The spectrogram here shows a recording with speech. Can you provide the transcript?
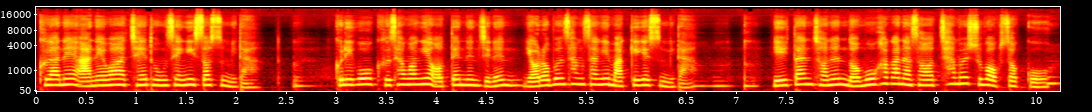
그 안에 아내와 제 동생이 있었습니다. 그리고 그 상황이 어땠는지는 여러분 상상에 맡기겠습니다. 일단 저는 너무 화가 나서 참을 수가 없었고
